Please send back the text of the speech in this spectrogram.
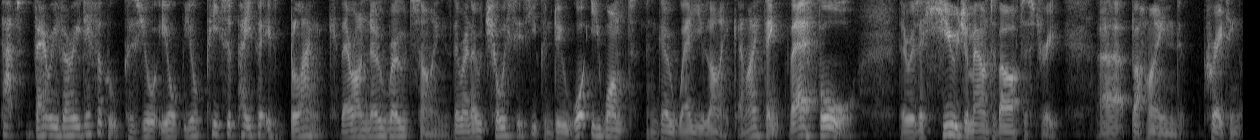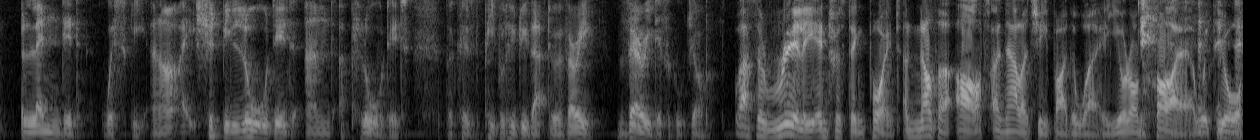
that's very very difficult because your, your your piece of paper is blank. There are no road signs. There are no choices. You can do what you want and go where you like. And i think therefore there is a huge amount of artistry uh, behind creating blended whiskey. And I, it should be lauded and applauded because the people who do that do a very very difficult job that's a really interesting point. Another art analogy, by the way. You're on fire with your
